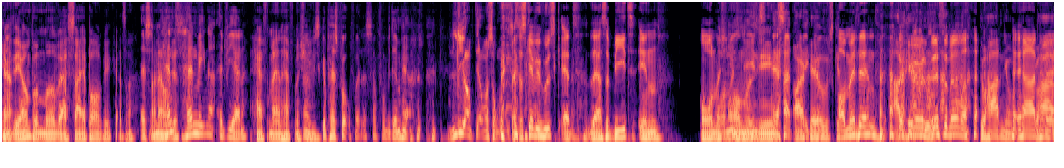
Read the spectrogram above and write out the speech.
Jamen, Ja. det er jo på en måde at være cyborg, ikke? Altså, Altså, han, lidt han mener, at vi er det, half man, half machine. og vi skal passe på, for ellers så får vi dem her lige op der, hvor solen Men så skal vi huske, at there's a beat in all machines. All Machines. Ja, det Arcade. at huske. Og med den, så Okay, kører vi det næste nummer. Du har den jo. Jeg har du den har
